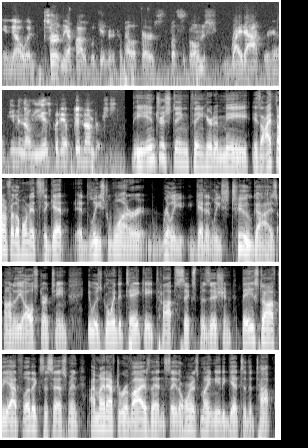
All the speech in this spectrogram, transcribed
you know, and certainly I probably would get rid of Capela first, but Sabonis right after him, even though he is putting up good numbers. The interesting thing here to me is I thought for the Hornets to get at least one or really get at least two guys onto the All Star team, it was going to take a top six position. Based off the athletics assessment, I might have to revise that and say the Hornets might need to get to the top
